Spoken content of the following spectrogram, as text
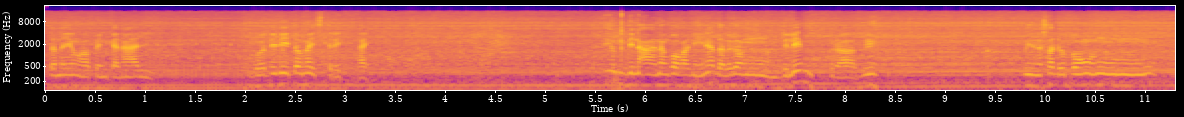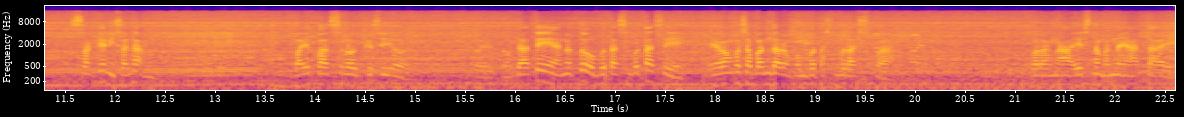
Ito na yung open canal. Buti dito may street. Ay. Yung dinaanan ko kanina talagang dilim. Grabe may nasalubong sakyan isa lang. Bypass road kasi yun. So ito. Dati ano to butas-butas eh. Ewan ko sa banda ron kung butas-butas pa. Parang naayos naman na yata eh.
